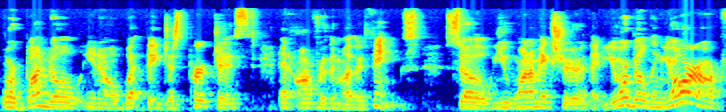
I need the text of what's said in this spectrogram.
or bundle you know what they just purchased and offer them other things so you want to make sure that you're building your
